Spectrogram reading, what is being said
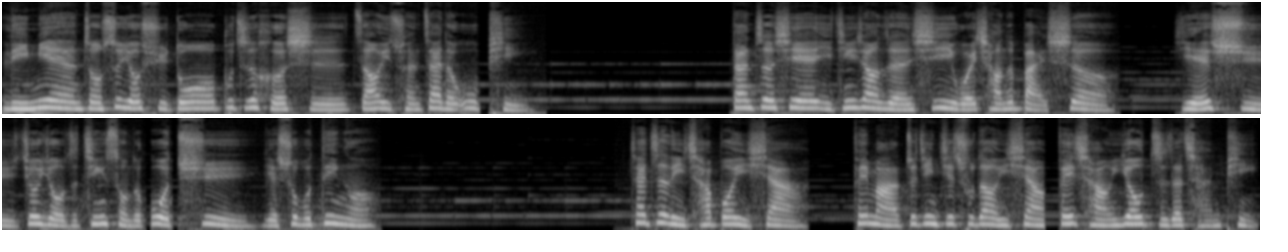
里面总是有许多不知何时早已存在的物品，但这些已经让人习以为常的摆设，也许就有着惊悚的过去，也说不定哦。在这里插播一下，飞马最近接触到一项非常优质的产品。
